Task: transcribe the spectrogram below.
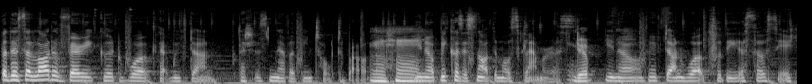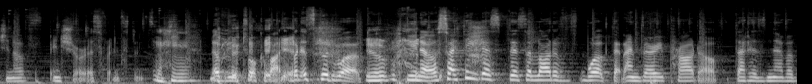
But there's a lot of very good work that we've done that has never been talked about, mm-hmm. you know, because it's not the most glamorous. Yep. You know, we've done work for the Association of Insurers, for instance, which mm-hmm. nobody would talk about, it, but it's good work. Yep. You know, so I think there's there's a lot of work that I'm very proud of that has never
